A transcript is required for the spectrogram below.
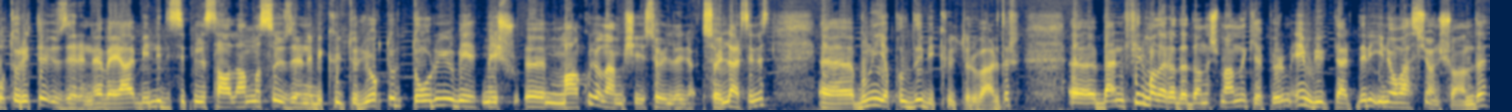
otorite üzerine veya belli disiplinin sağlanması üzerine bir kültür yoktur. Doğruyu ve meşru, e, makul olan bir şeyi söyler, söylerseniz e, bunun yapıldığı bir kültür vardır. E, ben firmalara da danışmanlık yapıyorum. En büyük dertleri inovasyon şu anda.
